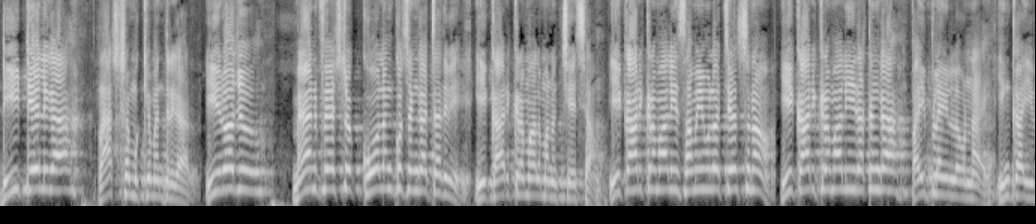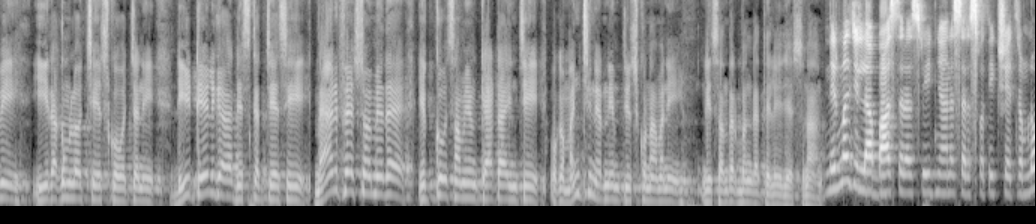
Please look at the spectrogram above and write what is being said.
డీటెయిల్గా రాష్ట్ర ముఖ్యమంత్రి గారు. ఈ రోజు మేనిఫెస్టో కూలంకుశంగా చదివి ఈ కార్యక్రమాలు మనం చేశాం. ఈ కార్యక్రమాలు ఈ సమయంలో చేస్తున్నాం. ఈ కార్యక్రమాలు ఈ రకంగా పైప్ లైన్లో ఉన్నాయి. ఇంకా ఇవి ఈ రకంలో చేసుకోవచ్చని డీటెయిల్గా డిస్కస్ చేసి మేనిఫెస్టో మీదే ఎక్కువ సమయం కేటాయించి ఒక మంచి నిర్ణయం తీసుకున్నామని ఈ సందర్భంగా తెలియజేస్తున్నాను. నిర్మల్ జిల్లా బాసర శ్రీ జ్ఞాన సరస్వతి క్షేత్రంలో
